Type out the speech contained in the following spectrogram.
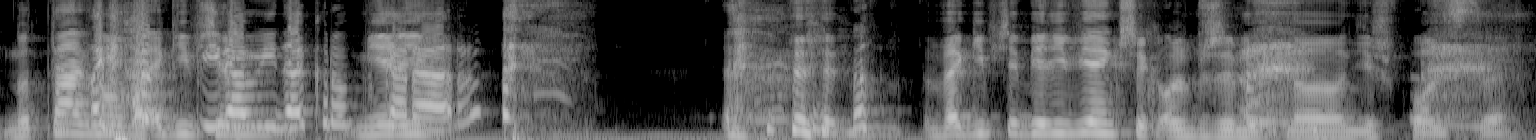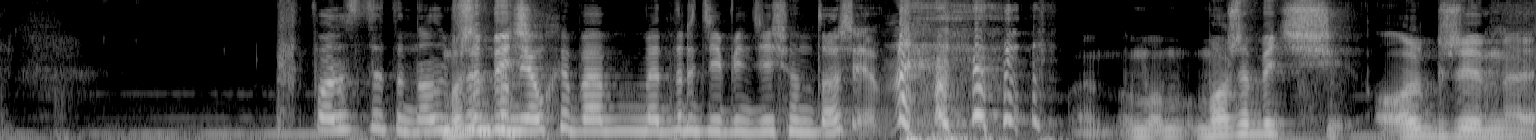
No tak, no w Egipcie Piramida kropka mieli, rar. w Egipcie mieli większych olbrzymów no, niż w Polsce. W Polsce ten olbrzym Może być- miał chyba 1,98 m. Może być olbrzym e,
